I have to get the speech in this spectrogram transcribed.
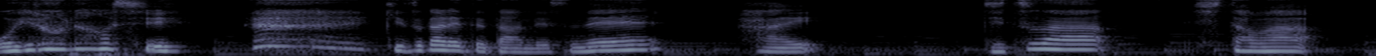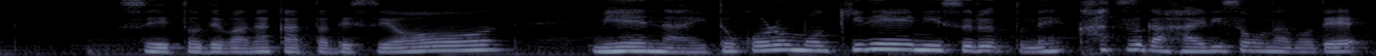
お色直し 気づかれてたんですね。はい。実は下はスウェットではなかったですよ。見えないところも綺麗にするとね数が入りそうなので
